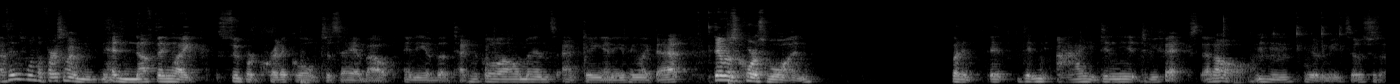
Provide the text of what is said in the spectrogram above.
I think it was one of the first time I had nothing like super critical to say about any of the technical elements, acting, anything like that. There was of course one, but it, it didn't. I didn't need it to be fixed at all. Mm-hmm. You know what I mean? So it's just a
